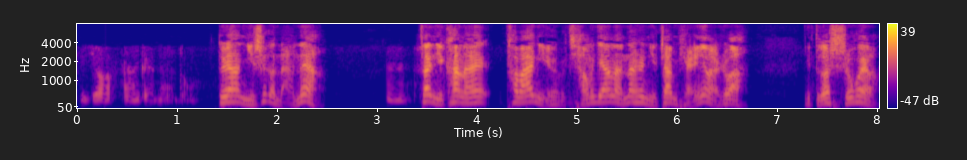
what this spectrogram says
比较反感那种。对啊，你是个男的呀，嗯，在你看来，他把你强奸了，那是你占便宜了，是吧？你得实惠了，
